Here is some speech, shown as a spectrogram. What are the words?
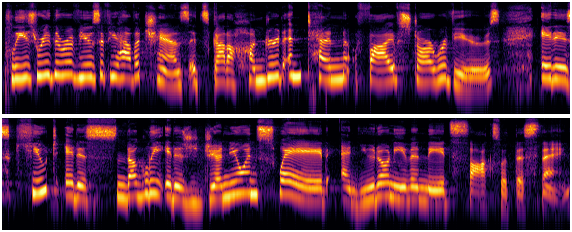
Please read the reviews if you have a chance. It's got 110 five-star reviews. It is cute, it is snuggly, it is genuine suede, and you don't even need socks with this thing.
